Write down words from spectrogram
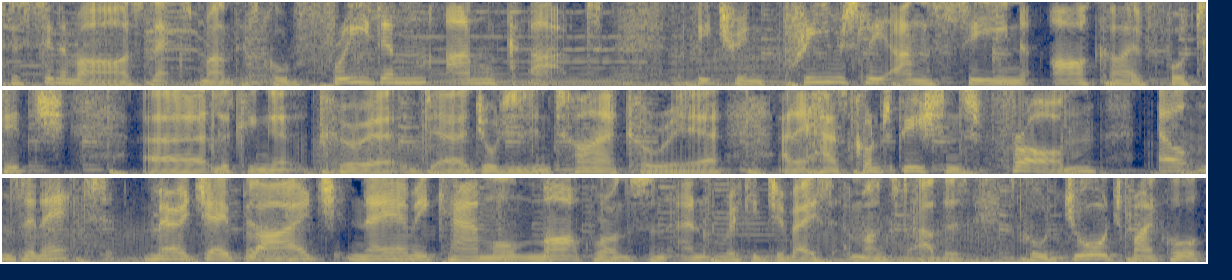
to cinemas next month. It's called Freedom Uncut, featuring previously unseen archive footage, uh, looking at career, uh, George's entire career, and it has contributions from Elton's in it, Mary J. Blige, Naomi Campbell, Mark Ronson, and Ricky Gervais, amongst others. It's called George Michael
